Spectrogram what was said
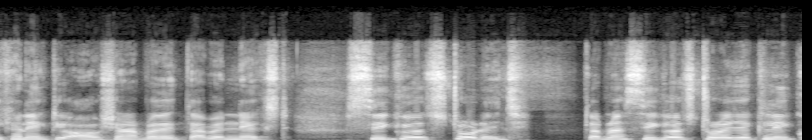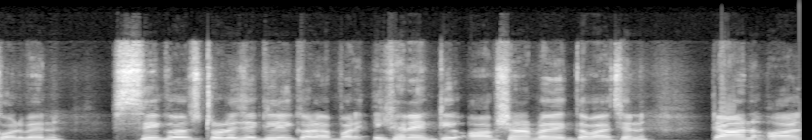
এখানে একটি অপশান আপনারা দেখতে পাবেন নেক্সট সিকিউর স্টোরেজ তো আপনার সিকিউর স্টোরেজে ক্লিক করবেন। সিকিউর স্টোরেজে ক্লিক করার পর এখানে একটি অপশন আপনারা দেখতে পাচ্ছেন টার্ন অন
